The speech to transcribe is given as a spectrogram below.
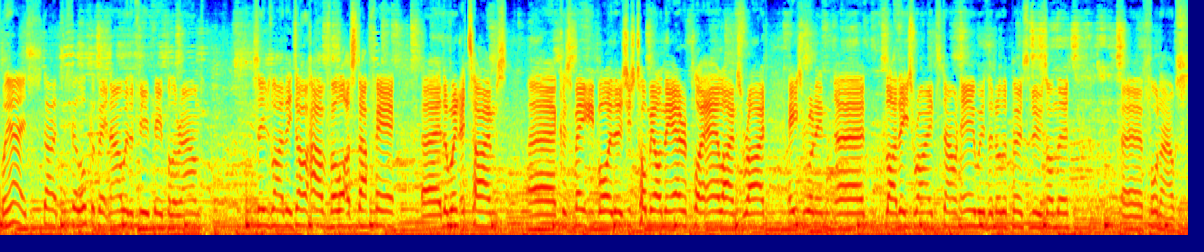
But yeah, it's starting to fill up a bit now with a few people around. Seems like they don't have a lot of staff here uh, the winter times because matey boy that's just took me on the aeroplane airlines ride, he's running uh, like these rides down here with another person who's on the uh, funhouse.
